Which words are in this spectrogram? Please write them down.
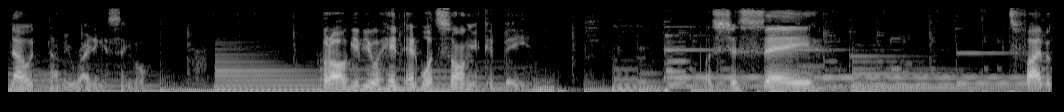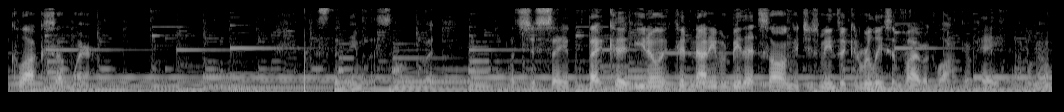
No, it's not me writing a single. But I'll give you a hint at what song it could be. Let's just say it's five o'clock somewhere. That's the name of the song, but let's just say that could, you know, it could not even be that song. It just means it could release at five o'clock. Okay, I don't know.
